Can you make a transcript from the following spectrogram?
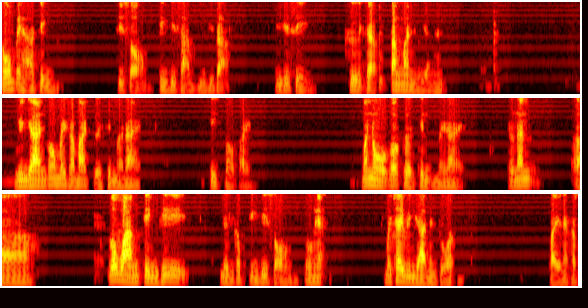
น้มไปหาจริงที่สองจริงที่สามจริงที่สามจริงที่สี่ คือจะตั้งมั่นอยู่อย่างนั้น วิญญาณก็ไม่สามารถเกิดขึ้นมาได้ อีกต่อไป มโนก็เกิดขึ้นไม่ได้ ดังนั้นระหว่างกิ่งที่หนึ่งกับกิ่งที่สองตรงเนี้ย ไม่ใช่วิญญาณเป็นตัวไปนะครับ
